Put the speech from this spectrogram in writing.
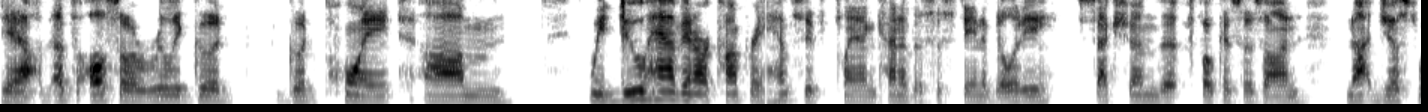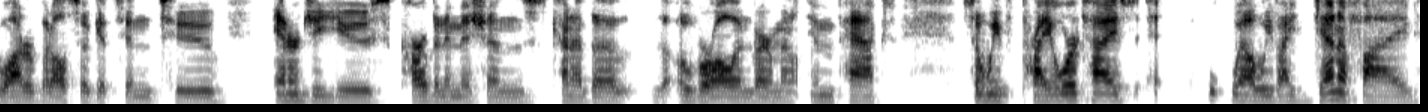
Yeah, that's also a really good good point. Um, we do have in our comprehensive plan kind of the sustainability section that focuses on not just water, but also gets into energy use, carbon emissions, kind of the, the overall environmental impacts. So we've prioritized, eh, well, we've identified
